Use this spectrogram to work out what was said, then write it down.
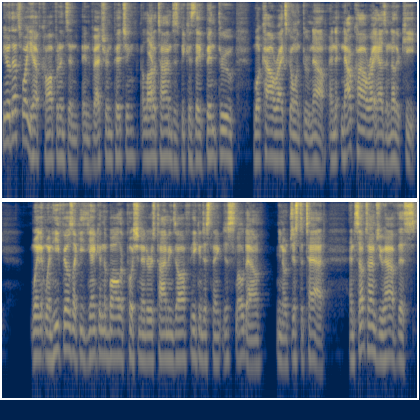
you know, that's why you have confidence in, in veteran pitching a lot Yeah. of times is because they've been through what Kyle Wright's going through now. And now Kyle Wright has another key. When when he feels like he's yanking the ball or pushing it or his timing's off, he can just think, just slow down, you know, just a tad. And sometimes you have this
